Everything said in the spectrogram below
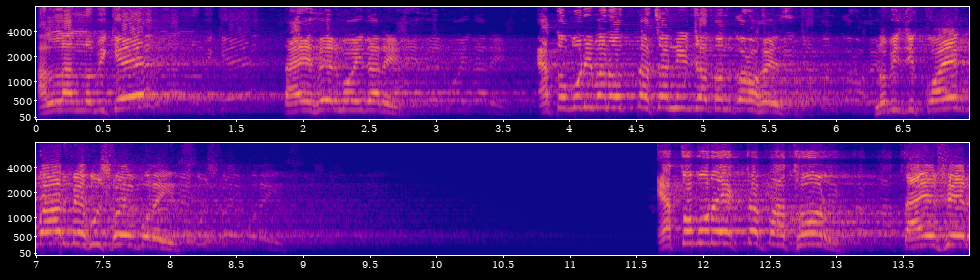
আল্লাহ নবীকে তায়েফের ময়দানে এত পরিমাণ অত্যাচার নির্যাতন করা হয়েছে। নবীজি কয়েকবার বেহুশ হয়ে পড়ে গেছে। এত বড় একটা পাথর তায়েফের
